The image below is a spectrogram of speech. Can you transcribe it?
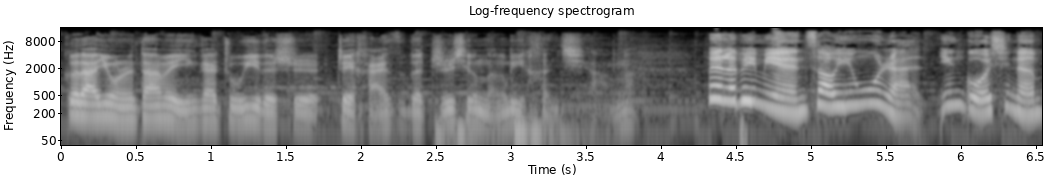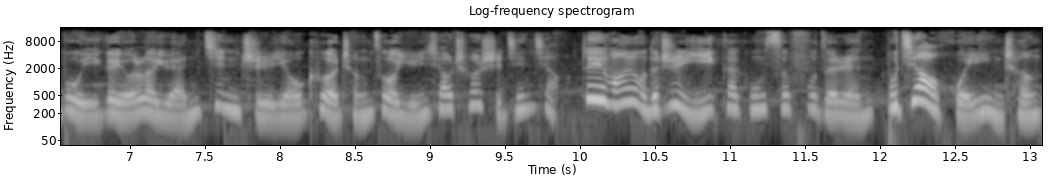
各大用人单位应该注意的是，这孩子的执行能力很强啊。为了避免噪音污染，英国西南部一个游乐园禁止游客乘坐云霄车时尖叫。对于网友的质疑，该公司负责人不叫回应称：“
